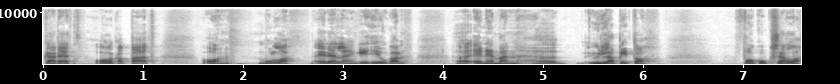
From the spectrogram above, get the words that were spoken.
kädet, olkapäät on mulla edelleenkin hiukan enemmän ylläpito fokuksella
